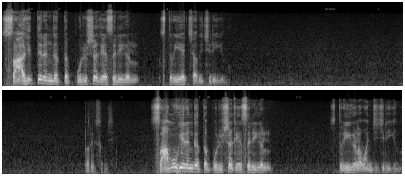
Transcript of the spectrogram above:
സാഹിത്യരംഗത്തെ പുരുഷ കേസരികൾ സ്ത്രീയെ ചതിച്ചിരിക്കുന്നു. പറയൂ സ്വാമിജി. സാമൂഹ്യ രംഗത്തെ പുരുഷ കേസരികൾ സ്ത്രീകളെ വഞ്ചിച്ചിരിക്കുന്നു.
